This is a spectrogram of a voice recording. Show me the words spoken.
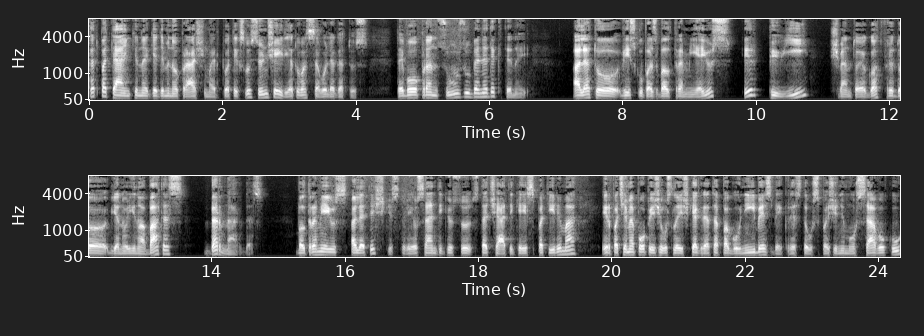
kad patenkina Gedimino prašymą ir tuo tikslu siunčia į Lietuvą savo legatus. Tai buvo prancūzų benediktinai, Aleto vyskupas Baltramiejus ir Puyi, šventojo Gotfrido vienuolino abatas Bernardas. Baltramiejus Aletiškis turėjo santykių su stačiatikiais patyrimą ir pačiame popiežiaus laiške greta pagonybės bei Kristaus pažinimo savokų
